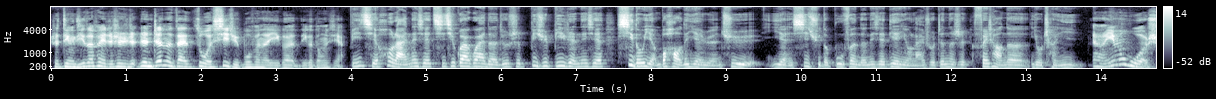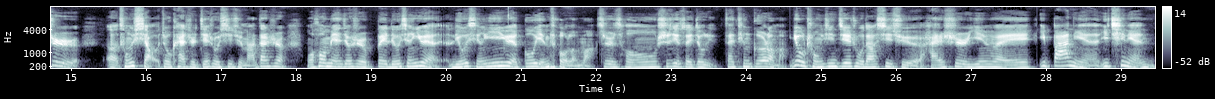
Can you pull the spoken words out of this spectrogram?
是顶级的配置，是认认真的在做戏曲部分的一个一个东西。比起后来那些奇奇怪怪的，就是必须逼着那些戏都演不好的演员去演戏曲的部分的那些电影来说，真的是非常的有诚意。嗯，因为我是。呃，从小就开始接触戏曲嘛，但是我后面就是被流行乐、流行音乐勾引走了嘛，是从十几岁就在听歌了嘛，又重新接触到戏曲，还是因为一八年、一七年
